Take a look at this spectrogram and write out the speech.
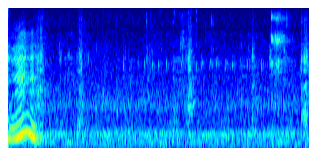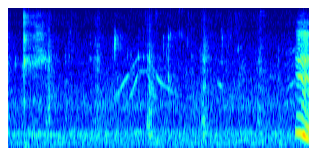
อืมอืม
